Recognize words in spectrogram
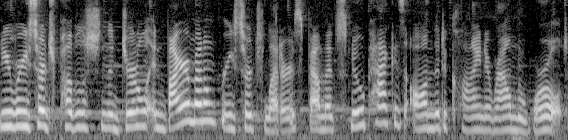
New research published in the journal Environmental Research Letters found that snowpack is on the decline around the world.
